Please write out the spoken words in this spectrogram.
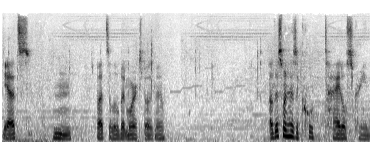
Yeah, that's hmm. His butt's a little bit more exposed now. Oh, this one has a cool title screen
